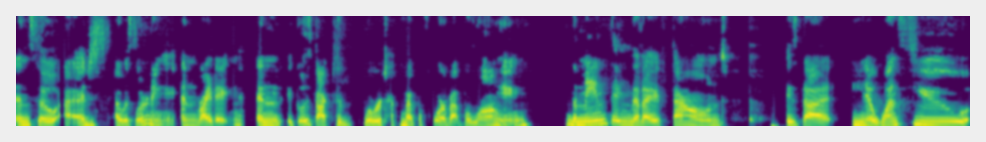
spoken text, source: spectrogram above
And so I just I was learning and writing, and it goes back to what we were talking about before about belonging the main thing that I found is that, you know, once you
